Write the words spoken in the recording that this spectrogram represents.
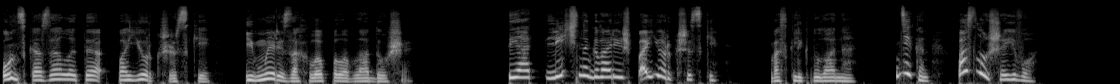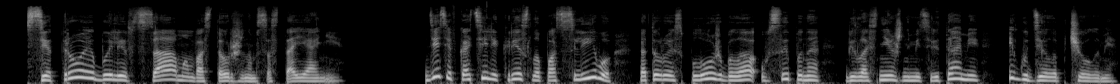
Он сказал это по-йоркширски, и Мэри захлопала в ладоши. «Ты отлично говоришь по-йоркширски!» — воскликнула она. «Дикон, послушай его!» Все трое были в самом восторженном состоянии. Дети вкатили кресло под сливу, которая сплошь была усыпана белоснежными цветами и гудела пчелами.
